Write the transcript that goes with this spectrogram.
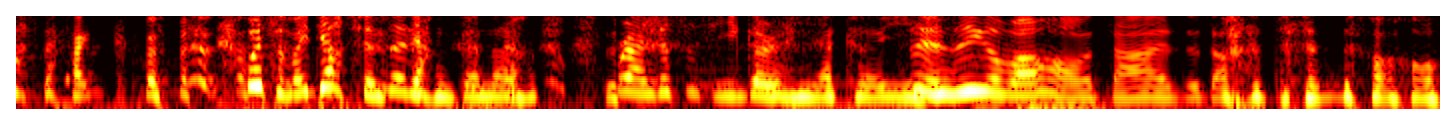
第三个。为什么一定要选这两个呢？不然就自己一个人也可以。这也是一个蛮好的答案，这倒是真的哦。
